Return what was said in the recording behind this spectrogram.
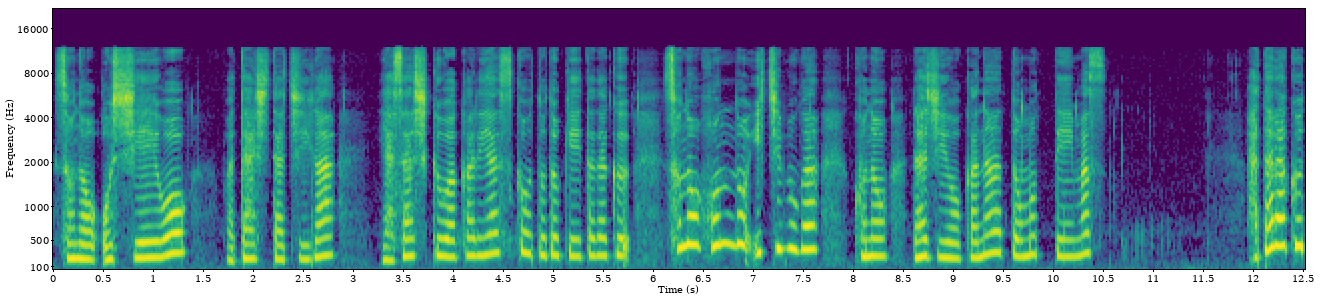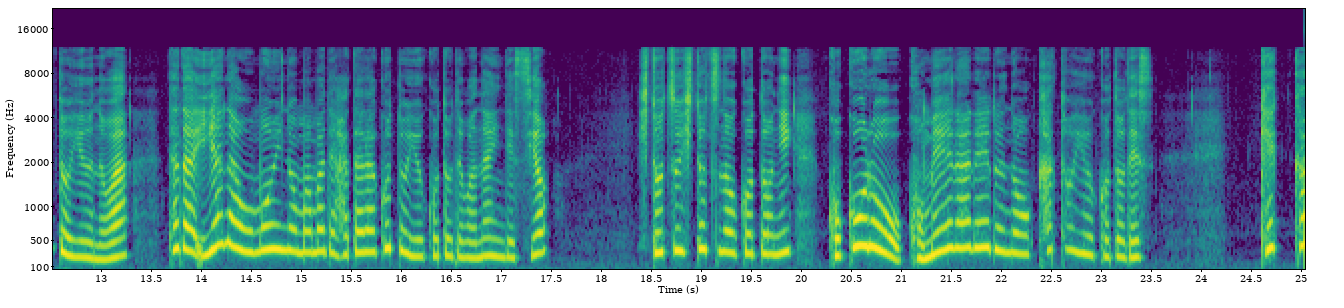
その教えを私たちが優しく分かりやすくお届けいただくそのほんの一部がこのラジオかなと思っています。働くというのはただ嫌な思いのままで働くということではないんですよ。一つ一つのことに心を込められるのかということです。結果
